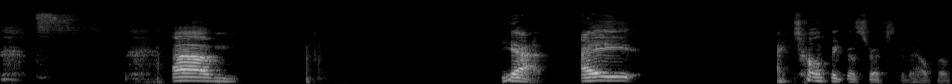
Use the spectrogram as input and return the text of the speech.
um. Yeah, I. I don't think this stretch is going to help him.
